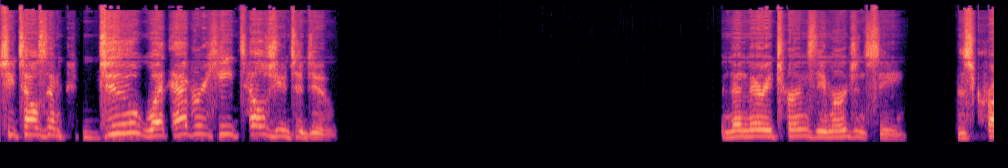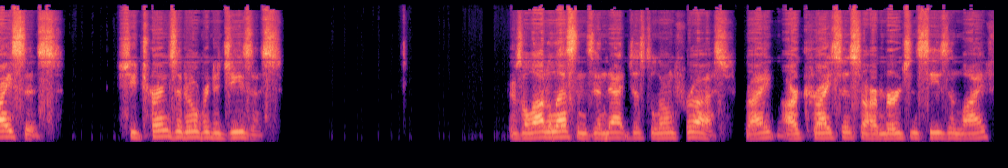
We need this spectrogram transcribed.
She tells them, do whatever he tells you to do. And then Mary turns the emergency, this crisis, she turns it over to Jesus. There's a lot of lessons in that just alone for us, right? Our crisis, our emergencies in life.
